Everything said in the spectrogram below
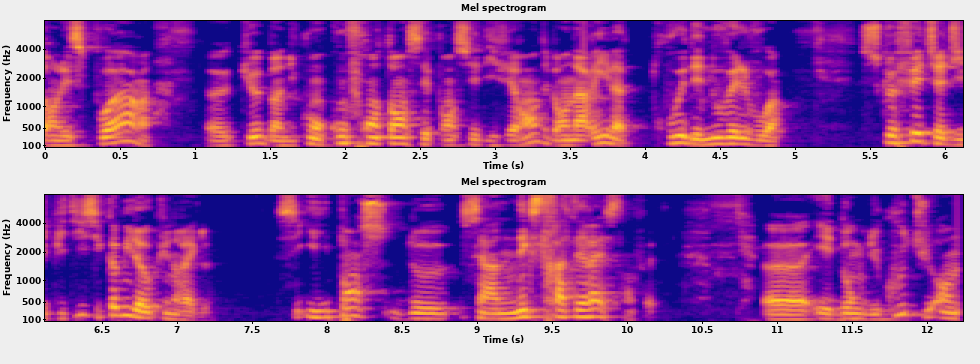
dans l'espoir euh, que, ben, du coup, en confrontant ces pensées différentes, ben, on arrive à trouver des nouvelles voies. Ce que fait ChatGPT, c'est comme il a aucune règle. Il pense de, c'est un extraterrestre en fait. Euh, et donc du coup, tu, en,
